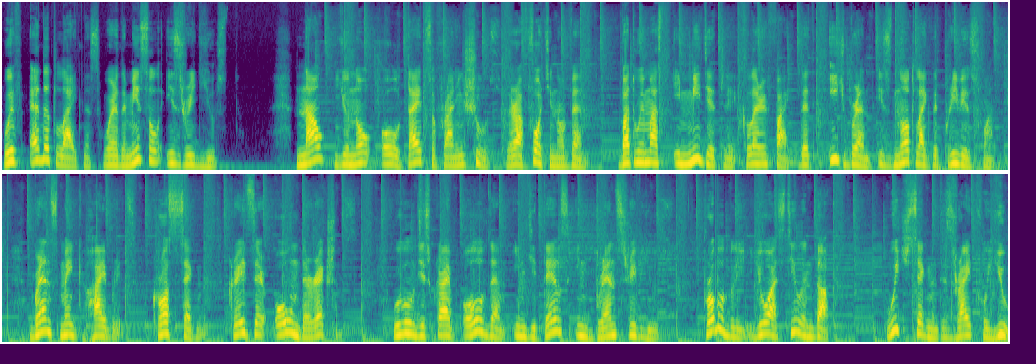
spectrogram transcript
with added lightness where the midsole is reduced. Now you know all types of running shoes, there are 14 of them. But we must immediately clarify that each brand is not like the previous one. Brands make hybrids, cross segments, create their own directions. We will describe all of them in details in brands reviews. Probably you are still in doubt which segment is right for you.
